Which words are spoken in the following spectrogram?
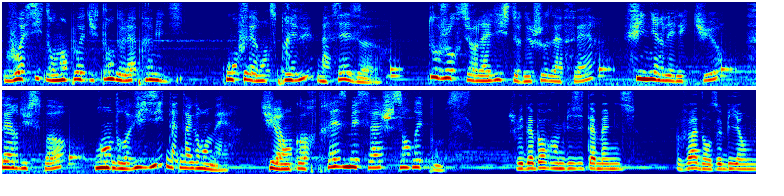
Voici ton emploi du temps de l'après-midi. Conférence prévue à 16h. Toujours sur la liste de choses à faire, finir les lectures, faire du sport, rendre visite à ta grand-mère. Tu as encore 13 messages sans réponse. Je vais d'abord rendre visite à mamie. Va dans The Beyond.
